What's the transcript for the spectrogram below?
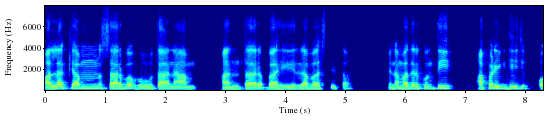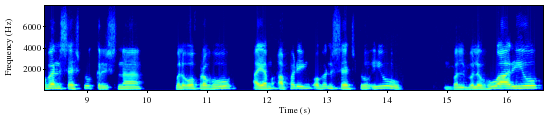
अलख्यम सर्वभूतानाम अंतर बहिर्वस्थित you know mother kunti offering his obeisance to krishna बोले ओ प्रभु I am offering obeisances to you. Well, well, who are you?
